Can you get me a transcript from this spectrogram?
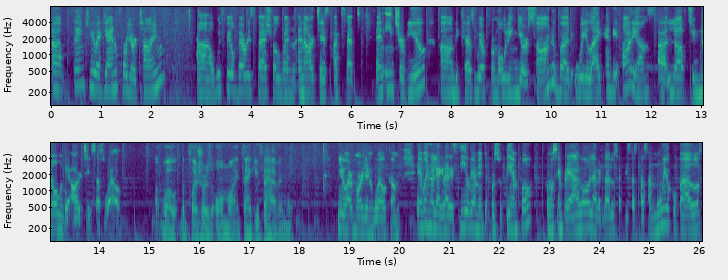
um, thank you again for your time. Uh, we feel very special when an artist accepts an interview um, because we are promoting your song, but we like and the audience uh, love to know the artist as well. Uh, well, the pleasure is all mine. Thank you for having me. You are more than welcome. Eh, bueno, le agradecí obviamente por su tiempo, como siempre hago. La verdad, los artistas pasan muy ocupados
